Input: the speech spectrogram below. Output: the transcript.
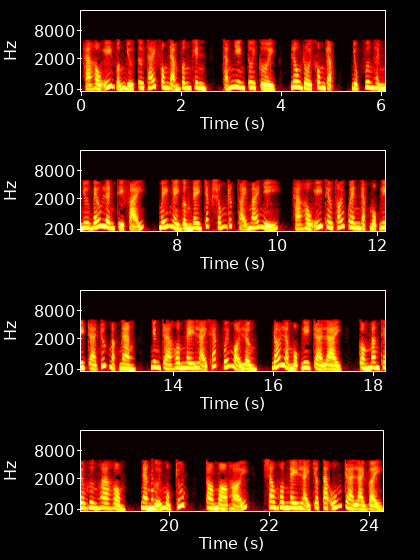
hạ hầu ý vẫn giữ tư thái phong đạm vân khinh, thẳng nhiên tươi cười, lâu rồi không gặp, dục vương hình như béo lên thì phải, mấy ngày gần đây chắc sống rất thoải mái nhỉ, hạ hầu ý theo thói quen đặt một ly trà trước mặt nàng, nhưng trà hôm nay lại khác với mọi lần, đó là một ly trà lại, còn mang theo hương hoa hồng, nàng ngửi một chút, tò mò hỏi, sao hôm nay lại cho ta uống trà lại vậy,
